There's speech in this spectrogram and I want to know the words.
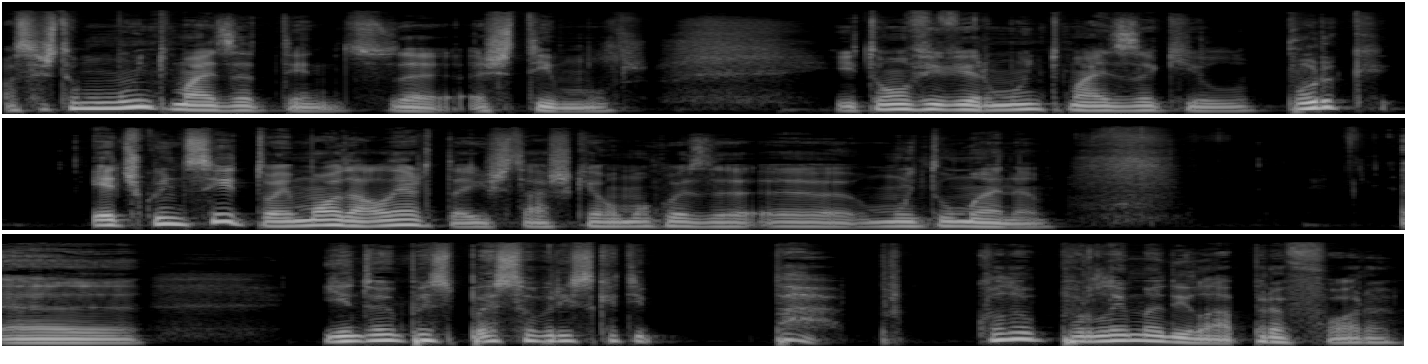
Vocês estão muito mais atentos a, a estímulos e estão a viver muito mais aquilo porque é desconhecido, estão em modo alerta. Isto acho que é uma coisa ah, muito humana. Ah, e então eu penso, é sobre isso que é tipo, pá, qual é o problema de ir lá para fora,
